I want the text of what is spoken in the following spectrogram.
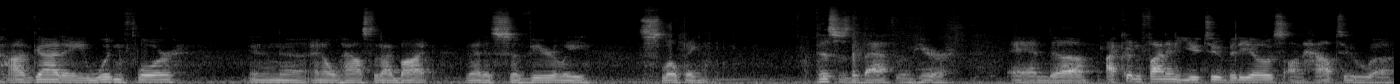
I've got a wooden floor in uh, an old house that I bought that is severely sloping. This is the bathroom here and uh, I couldn't find any YouTube videos on how to uh,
